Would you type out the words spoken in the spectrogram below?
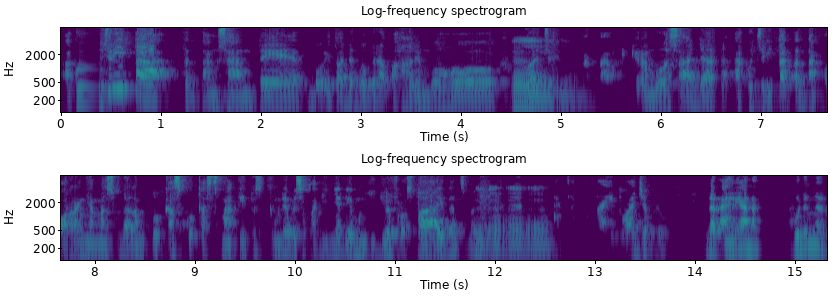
Aku cerita tentang santet, bahwa itu ada beberapa hal yang bohong. Gue Hmm. cerita tentang pikiran bawah sadar. Aku cerita tentang orang yang masuk dalam kulkas, kulkas mati, terus kemudian besok paginya dia menggigil frostbite dan Hmm, sebagainya. hmm, hmm, hmm. Nah itu aja bro. Dan akhirnya anak gue denger.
